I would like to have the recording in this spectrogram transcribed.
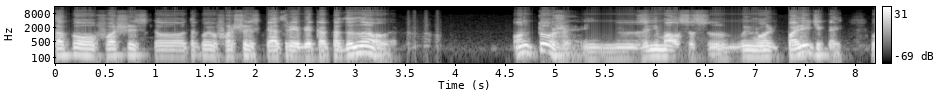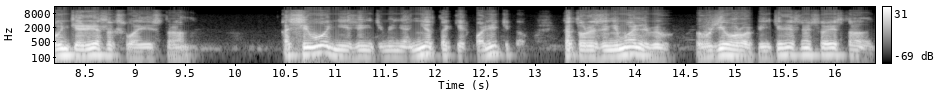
такого фашистского, такой фашистской отребья, как Аденауэр, он тоже занимался политикой в интересах своей страны. А сегодня, извините меня, нет таких политиков, которые занимали бы в Европе интересами своей страны.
